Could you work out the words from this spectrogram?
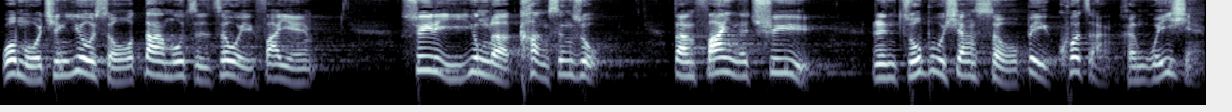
我母亲右手大拇指周围发炎，虽已用了抗生素，但发炎的区域仍逐步向手背扩展，很危险。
